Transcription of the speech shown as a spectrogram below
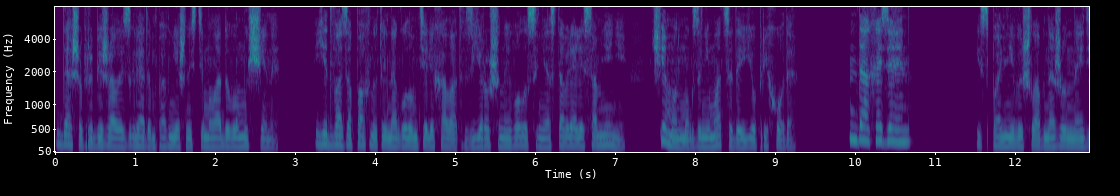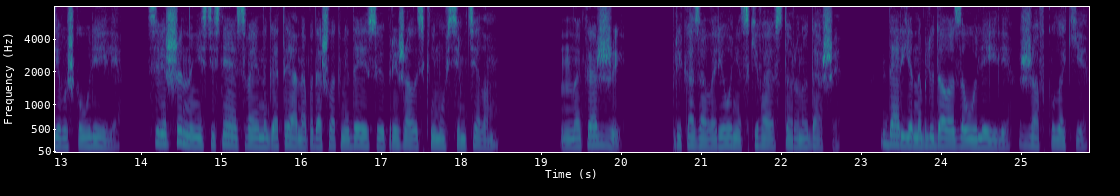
Даша пробежалась взглядом по внешности молодого мужчины. Едва запахнутый на голом теле халат, взъерошенные волосы не оставляли сомнений, чем он мог заниматься до ее прихода. «Да, хозяин». Из спальни вышла обнаженная девушка Улейли. Совершенно не стесняя своей ноготы, она подошла к Медеису и прижалась к нему всем телом. «Накажи», — приказал Орионец, кивая в сторону Даши. Дарья наблюдала за Улейли, сжав кулаки.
